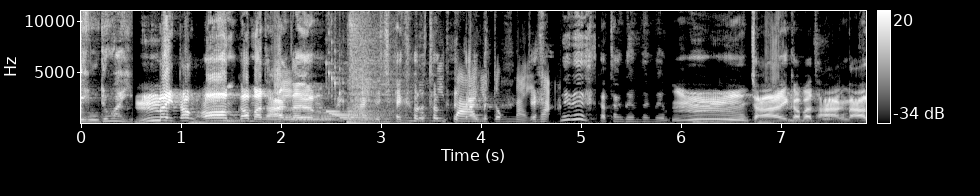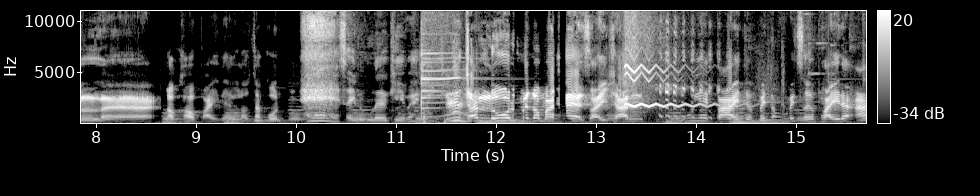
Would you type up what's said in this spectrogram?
จริงด้วยอืมไม่ต้องอ้อมเข้ามาทางเดิมไอ้ทางจะชายเกิลเราต้องที่เดินตาทายงอยู่ตรงไหนน่ะนี่นี่กับทางเดิมทางเดิมอืมใช่ก็มาทางนั้นแหละ เราเข้าไปเนี่ยเราตะโกนแฮ่ใส่ลุงเลยโอเคไหมอืมฉันรู้ไม่ต้องมาแห่ใส่ฉันอุ้ยให้ตายเถอะไม่ต้องไม่เซอร์ไพรส์นะอะ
